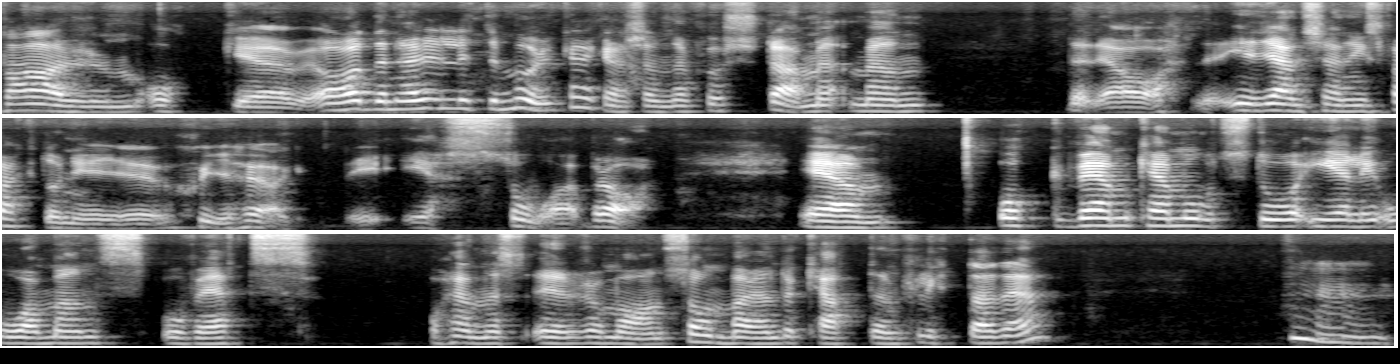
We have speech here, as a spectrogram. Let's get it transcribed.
varm och eh, ja, den här är lite mörkare kanske än den första, men, men ja, igenkänningsfaktorn är ju skyhög. Det är så bra. Och vem kan motstå Eli Åmans Ovets och hennes eh, roman Sommaren då katten flyttade? Mm.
